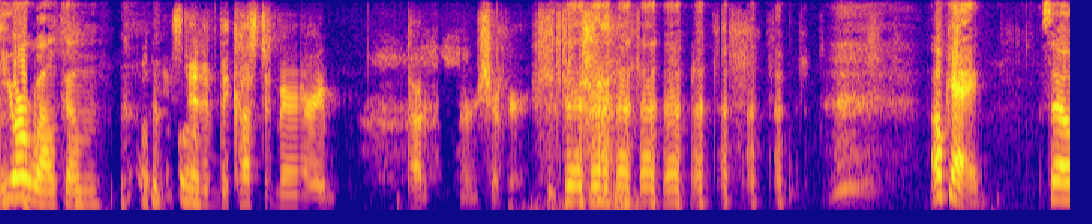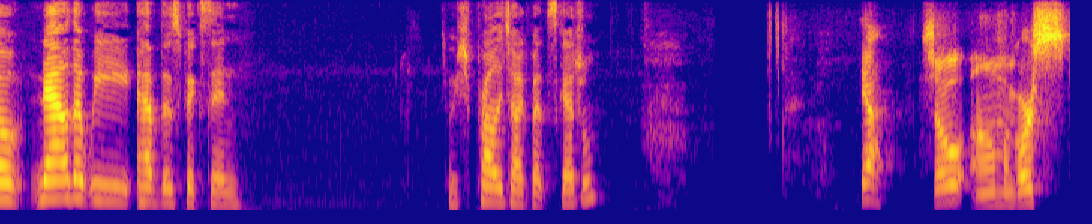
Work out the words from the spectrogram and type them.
You're welcome. instead of the customary powdered sugar. okay, so now that we have those picks in, we should probably talk about the schedule. Yeah. So, um, of course,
